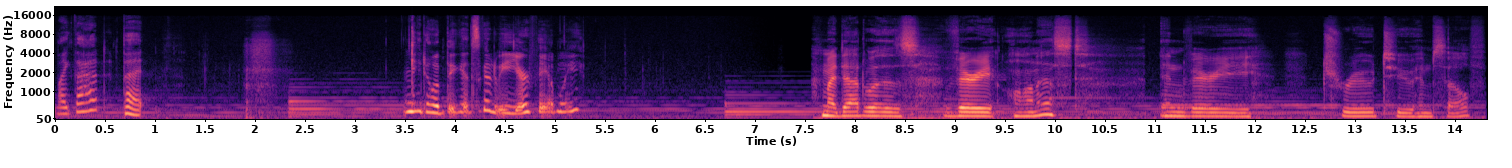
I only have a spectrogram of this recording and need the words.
like that, but you don't think it's going to be your family. My dad was very honest and very true to himself.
